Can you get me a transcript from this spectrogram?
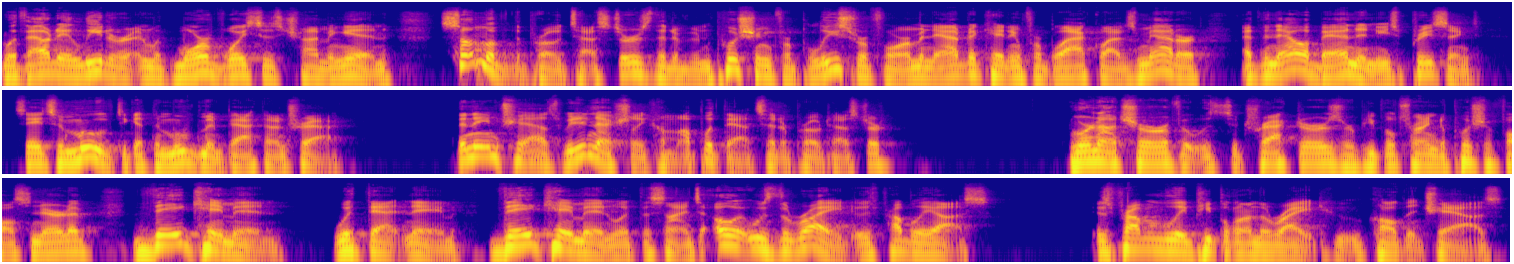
without a leader and with more voices chiming in, some of the protesters that have been pushing for police reform and advocating for Black Lives Matter at the now abandoned East Precinct say it's a move to get the movement back on track. The name Chaz, we didn't actually come up with that, said a protester. We're not sure if it was detractors or people trying to push a false narrative. They came in with that name. They came in with the signs. Oh, it was the right. It was probably us. It was probably people on the right who called it Chaz,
